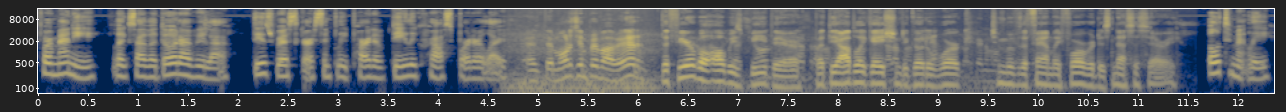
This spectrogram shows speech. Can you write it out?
For many, like Salvador Avila, these risks are simply part of daily cross border life. El temor siempre va a haber. The fear will always be there, but the obligation to go to work to move the family forward is necessary. Ultimately,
